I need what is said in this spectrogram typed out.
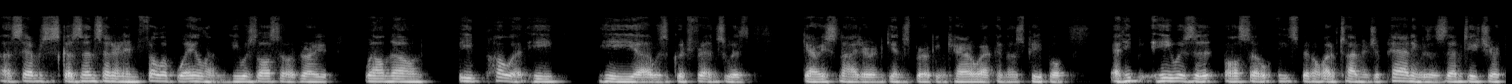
uh, San Francisco Zen Center named Philip Whalen. He was also a very well-known beat poet. He he uh, was good friends with Gary Snyder and Ginsberg and Kerouac and those people. And he he was a, also he spent a lot of time in Japan. He was a Zen teacher.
